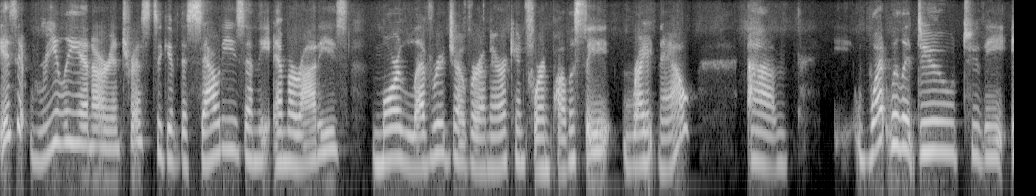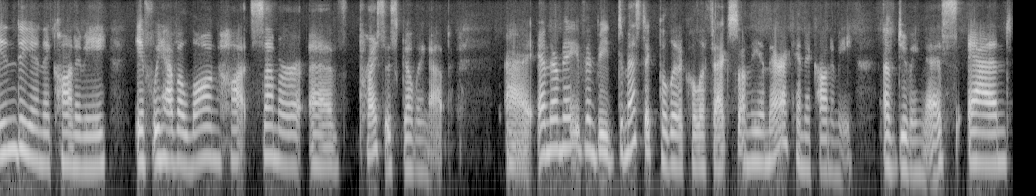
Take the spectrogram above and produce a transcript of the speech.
is it really in our interest to give the Saudis and the Emiratis more leverage over American foreign policy right now? Um, what will it do to the Indian economy if we have a long, hot summer of prices going up? Uh, and there may even be domestic political effects on the American economy of doing this. And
